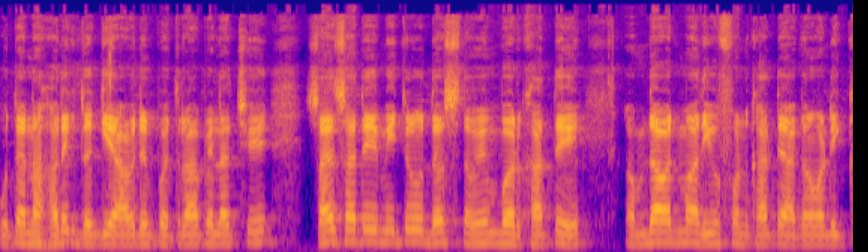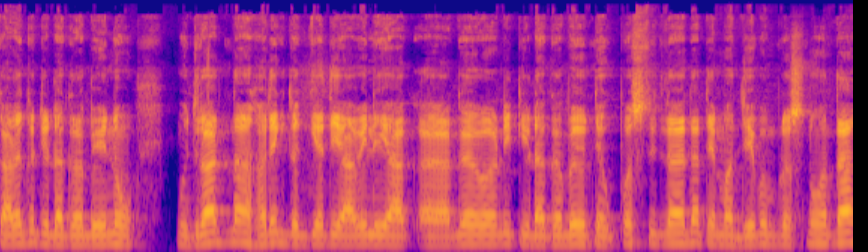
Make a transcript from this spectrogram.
પોતાના હરેક જગ્યાએ આવેદનપત્ર આપેલા છે. સાથે સાથે મિત્રો, દસ નવેમ્બર ખાતે અમદાવાદમાં રિવરફ્રન્ટ ખાતે આંગણવાડી કાર્યકર ડાગર બહેનો ગુજરાતના હરેક જગ્યાથી આવેલી આંગણવાડી ટીડાગર બહેનો ત્યાં ઉપસ્થિત રહ્યા હતા. તેમાં જે પણ પ્રશ્નો હતા,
